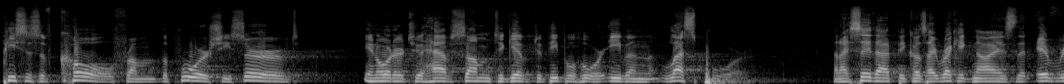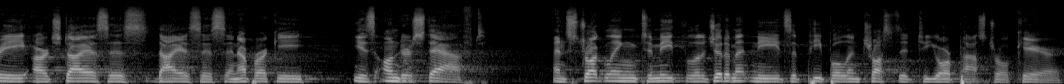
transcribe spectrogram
pieces of coal from the poor she served in order to have some to give to people who were even less poor. And I say that because I recognize that every archdiocese, diocese, and eparchy is understaffed and struggling to meet the legitimate needs of people entrusted to your pastoral care.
